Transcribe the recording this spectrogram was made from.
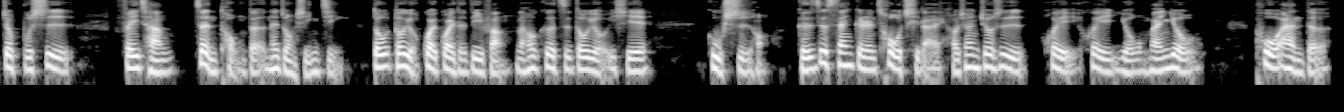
就不是非常。正统的那种刑警都都有怪怪的地方，然后各自都有一些故事哈。可是这三个人凑起来，好像就是会会有蛮有破案的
